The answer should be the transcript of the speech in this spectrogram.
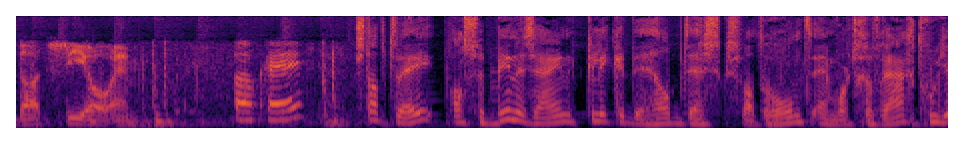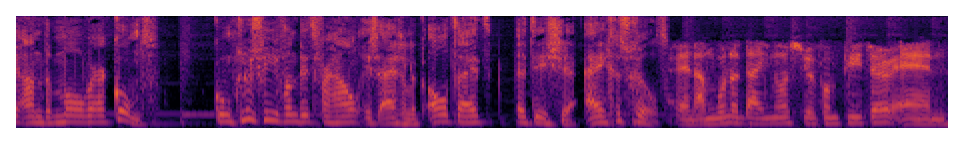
Oké. Okay. Stap 2. Als ze binnen zijn, klikken de helpdesks wat rond en wordt gevraagd hoe je aan de malware komt. Conclusie van dit verhaal is eigenlijk altijd: het is je eigen schuld. And I'm going to diagnose your computer and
